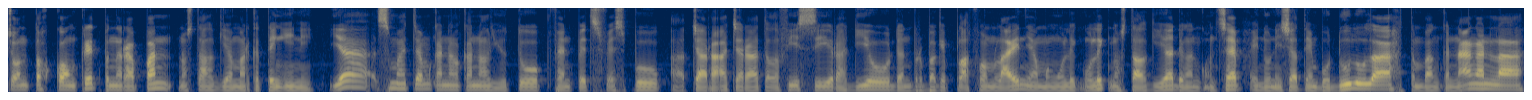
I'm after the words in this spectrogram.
contoh konkret penerapan nostalgia marketing ini? Ya, semacam kanal-kanal YouTube, fanpage Facebook, acara-acara televisi, radio, dan berbagai platform lain yang mengulik-ulik nostalgia dengan konsep Indonesia Tempo dulu lah, tembang kenangan lah,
